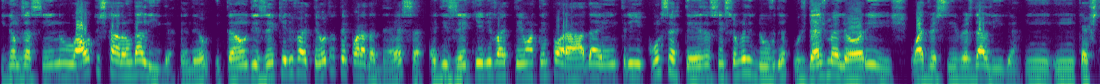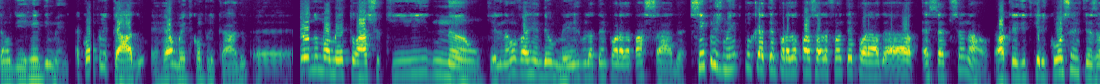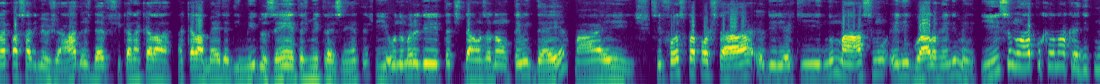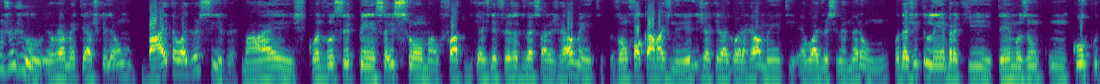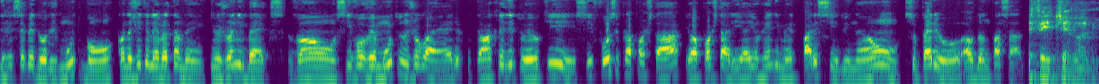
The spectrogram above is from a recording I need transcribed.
digamos assim, no alto escalão da liga, entendeu? Então, dizer que ele vai ter outra temporada dessa é dizer que ele vai ter uma temporada entre, com certeza, sem sombra de dúvida, os 10 melhores wide receivers da liga em, em questão de rendimento. É complicado, é realmente complicado. É... Eu, no momento, acho que não, que ele não vai render o mesmo da temporada passada. Simplesmente porque a temporada passada foi uma temporada excepcional. Eu acredito que ele com certeza vai passar de mil jardas, deve ficar naquela, naquela média de 1.200, 1.300. E o número de touchdowns eu não tenho ideia, mas se fosse para apostar, eu diria que no máximo ele iguala o rendimento. E isso não é porque eu não acredito no Juju. Eu realmente acho que ele é um baita wide receiver. Mas quando você pensa e soma o fato de que as defesas adversárias realmente vão focar mais nele, já que ele agora realmente é o wide receiver número um. Quando a gente lembra que temos um, um corpo de recebedores muito bom, quando a gente lembra também que os running backs vão se envolver muito no jogo aéreo, então acredito eu que se fosse para apostar, eu apostaria em um rendimento parecido e não superior ao do ano passado. Perfeito, Germano.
